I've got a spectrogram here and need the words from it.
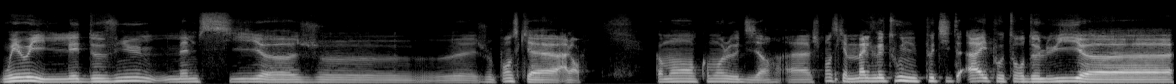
Oui, oui, il est devenu, même si euh, je, je pense qu'il y a, alors, comment, comment le dire? Euh, Je pense qu'il y a malgré tout une petite hype autour de lui. Euh,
